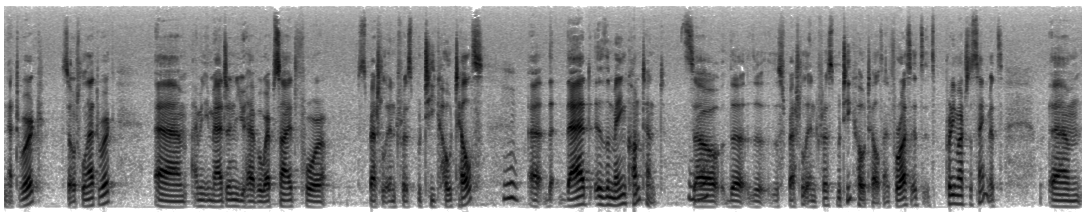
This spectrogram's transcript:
network social network. Um, I mean, imagine you have a website for special interest boutique hotels. Mm. Uh, th that is the main content. So mm -hmm. the, the, the special interest boutique hotels, and for us, it's it's pretty much the same. It's um,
